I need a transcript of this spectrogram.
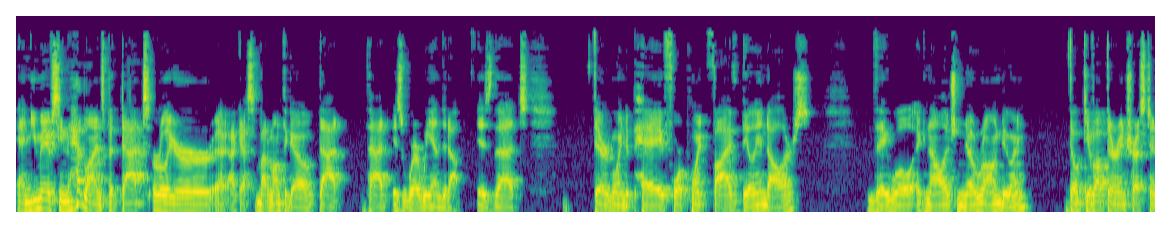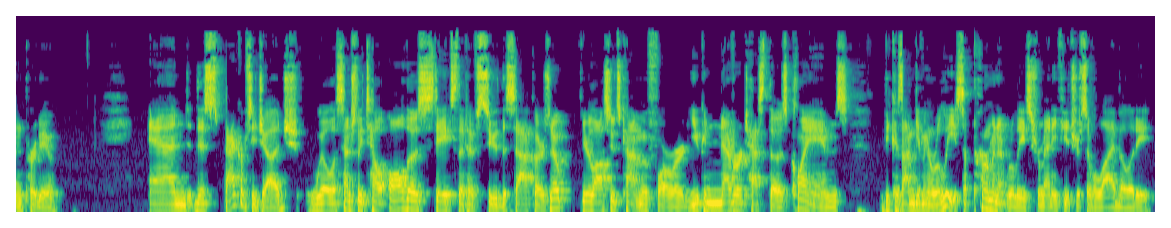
And you may have seen the headlines, but that earlier, uh, I guess about a month ago, that that is where we ended up. Is that they're going to pay 4.5 billion dollars. They will acknowledge no wrongdoing. They'll give up their interest in Purdue. And this bankruptcy judge will essentially tell all those states that have sued the Sacklers, nope, your lawsuits can't move forward. You can never test those claims because I'm giving a release, a permanent release from any future civil liability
